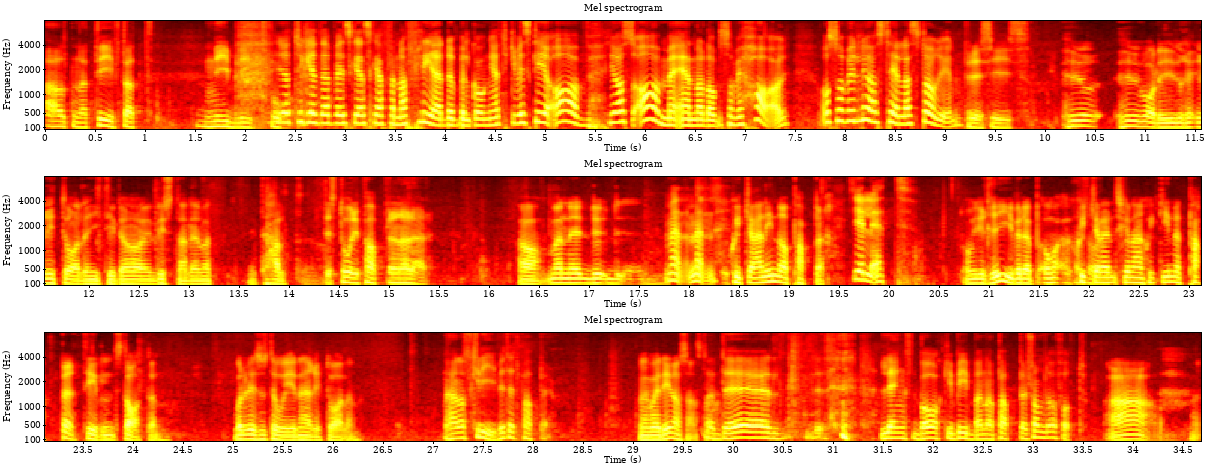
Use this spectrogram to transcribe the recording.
Alternativt att ni blir två. Jag tycker inte att vi ska skaffa några fler dubbelgångar. Jag tycker vi ska göra, av, göra oss av med en av dem som vi har. Och så har vi löst hela storyn. Precis. Hur, hur var det ritualen gick till? Jag lyssnade med ett halvt... Det står i papperna där. Ja, men eh, du, du, Men, men skickar han in några papper? Gillette. Om vi river det, om, skickar den, skulle han skicka in ett papper till staten? Var det det som stod i den här ritualen? Han har skrivit ett papper. Men var är det någonstans då? Det är längst bak i bibban av papper som du har fått. Ah,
